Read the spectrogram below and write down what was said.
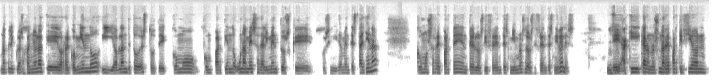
una película española que os recomiendo y hablan de todo esto, de cómo compartiendo una mesa de alimentos que pues, inicialmente está llena, cómo se reparte entre los diferentes miembros de los diferentes niveles. Eh, aquí, claro, no es una repartición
